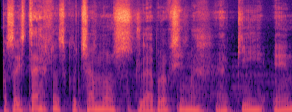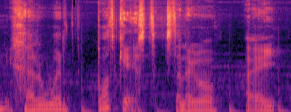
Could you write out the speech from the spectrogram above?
Pues ahí está, lo escuchamos la próxima aquí en Hardware Podcast. Hasta luego. Bye.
